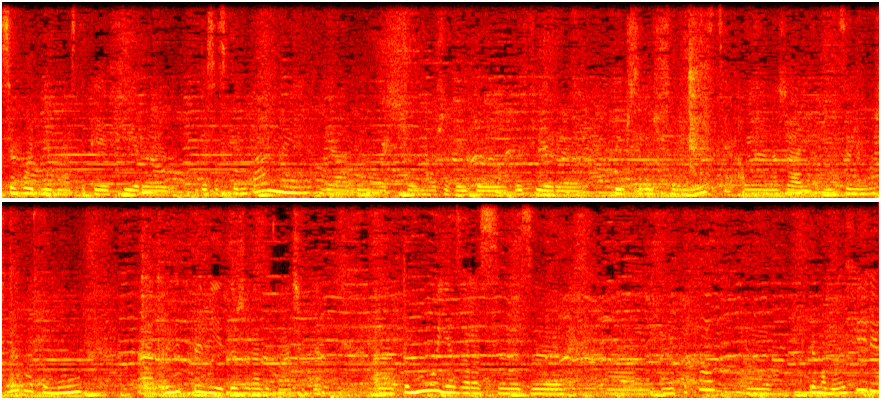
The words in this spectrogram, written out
Сьогодні в нас такий ефір досить спонтанний. Я думала, що може вийду в ефір в більш зручному місці, але на жаль, це неможливо. Тому е, привіт-привіт, дуже рада бачити. Е, Тому я зараз е, з е, аеропорта е, в прямому ефірі.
